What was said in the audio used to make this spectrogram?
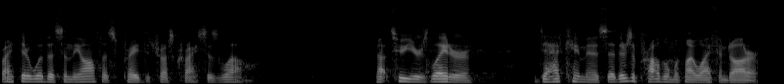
right there with us in the office, prayed to trust Christ as well. About two years later, dad came in and said, There's a problem with my wife and daughter.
